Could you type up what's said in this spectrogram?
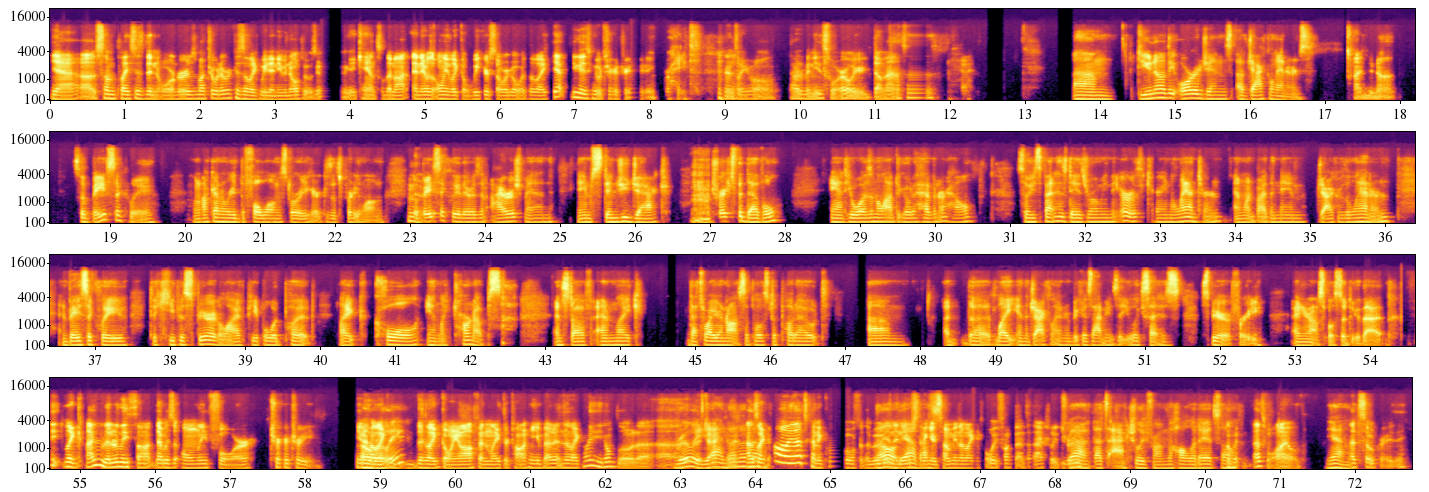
yeah, uh, some places didn't order as much or whatever because like we didn't even know if it was going to get canceled or not, and it was only like a week or so ago where they're like, yep, you guys can go trick or treating, right? and it's like, well, that would have been useful earlier, you dumbasses. um, do you know the origins of jack o' lanterns? I do not. So basically, I'm not going to read the full long story here because it's pretty long. But basically, there was an Irish man named Stingy Jack who tricked the devil, and he wasn't allowed to go to heaven or hell. So he spent his days roaming the earth carrying a lantern and went by the name Jack of the Lantern. And basically, to keep his spirit alive, people would put like coal in like turnips and stuff. And like, that's why you're not supposed to put out um, a, the light in the jack o' lantern because that means that you like set his spirit free. And you're not supposed to do that. like I literally thought that was only for trick or treat. You Oh, know, how, like really? they're like going off and like they're talking about it, and they're like, "Oh, you don't blow it up." a Really? a Yeah, jack no, no, I was like, "Oh, yeah, that's kind of cool for the movie." No, and then yeah, you're sitting here telling me, and I'm like, "Holy fuck, that's actually true." Yeah, that's actually from the holiday itself. Oh, that's wild. Yeah. That's so crazy.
